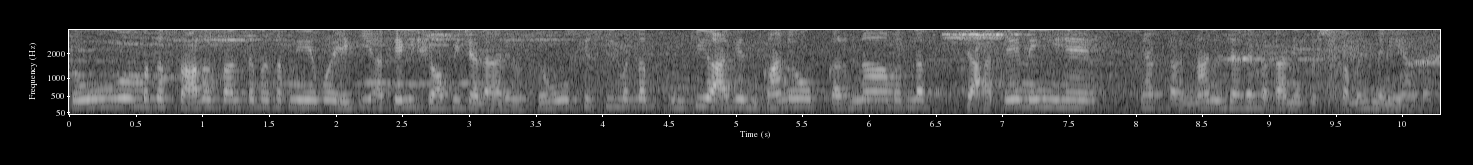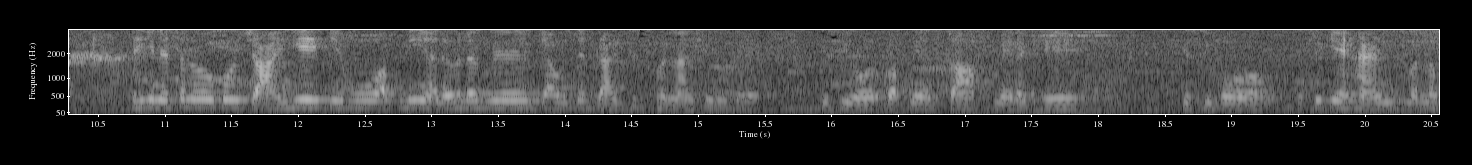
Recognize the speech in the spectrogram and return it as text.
तो वो मतलब सालों साल से बस अपनी वो एक ही अकेली शॉप ही चला रहे हो तो वो किसी मतलब उनकी आगे दुकानें वो करना मतलब चाहते नहीं हैं या करना नहीं चाहते, पता नहीं, कुछ समझ में नहीं आता। लेकिन ऐसे लोगों को चाहिए कि वो अपनी अलग अलग क्या बोलते हैं ब्रांचेस खोलना शुरू करें। किसी और को अपने स्टाफ में रखे, किसी को, किसी के हैंड मतलब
